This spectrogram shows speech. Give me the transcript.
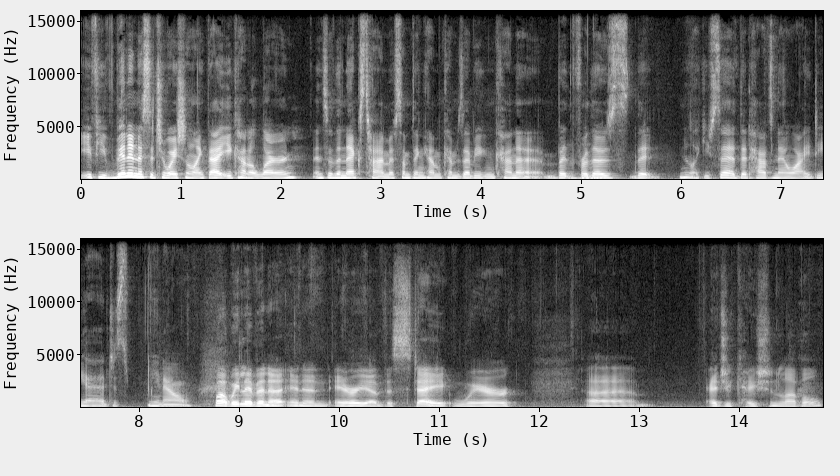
if you've been in a situation like that, you kind of learn. And so the next time if something comes up, you can kind of. But for mm-hmm. those that, you know, like you said, that have no idea, just you know, Well, we live in a in an area of the state where um, education level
